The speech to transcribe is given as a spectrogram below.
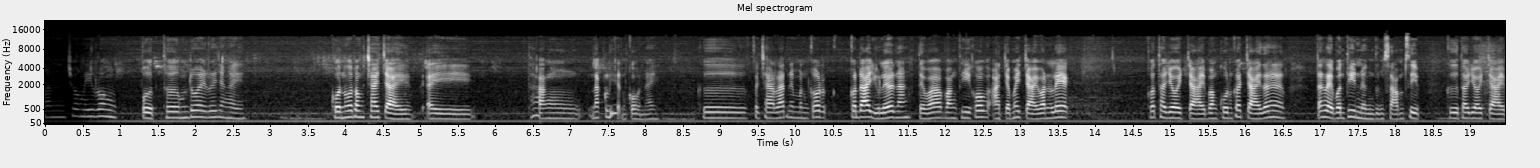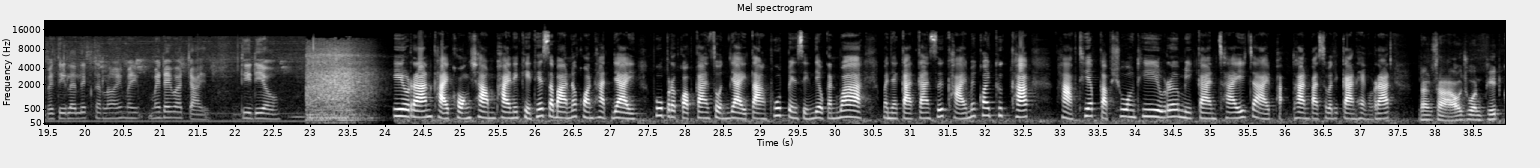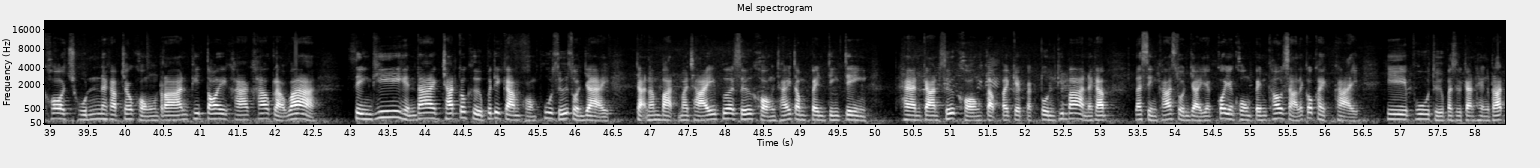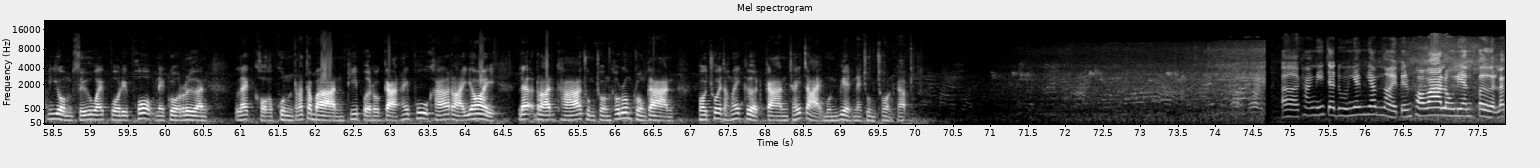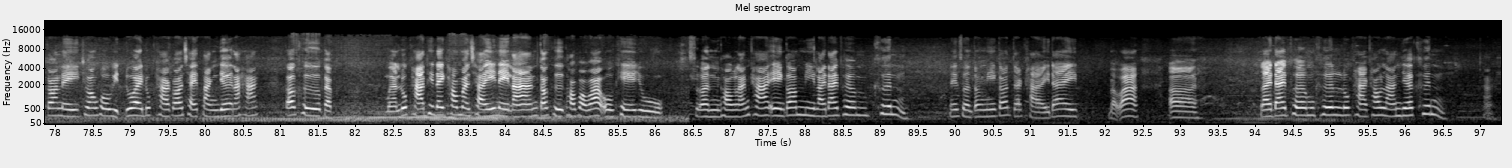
มันช่วงนี้ร่วงเปิดเทอมด้วยหรือยังไง คนก็ต้องใช้จ่ายไอทางนักเรียนก่อนไงคือประชารัฐเนี่ยมันก็ก็ได้อยู่แล้วนะ แต่ว่าบางทีเขาอาจจะไม่จ่ายวันแรก ก็ทยอยจ่ายบางคนก็จ่ายตั้งตั้งแต่วันที่หนึ่งถึงสามสิบคือทยอยจ่ายไปทีละเล็กทีละน้อยไม่ไม่ได้ว่าจ่ายทีเดียว ที่ร้านขายของชำภายในเขตเทศบาลนครหัดใหญ่ ผู้ประกอบการส่วนใหญ่ต่างพูดเป็นเสียงเดียวกันว่า บรรยากาศการซื้อขายไม่ค่อยคึกคัก หากเทียบกับช่วงที่เริ่มมีการใช้จ่ายผ่านบัตรสวัสดิการแห่งรัฐนางสาวชวนพิษข้อชุนนะครับเจ้าของร้านพี่ต้อยค้าข้าวกล่าวว่า สิ่งที่เห็นได้ชัดก็คือพฤติกรรมของผู้ซื้อส่วนใหญ่ จะนำบัตรมาใช้เพื่อซื้อของใช้จำเป็นจริง ๆ แทนการซื้อของกลับไปเก็บกักตุนที่บ้านนะครับ และสินค้าส่วนใหญ่ยังก็ยังคงเป็นข้าวสารและก็ไข่ไข่ที่ผู้ถือบัตรสวัสดิการแห่งรัฐนิยมซื้อไว้บริโภคในครัวเรือน และขอขอบคุณรัฐบาลที่เปิดโอกาสให้ผู้ค้ารายย่อย และร้านค้าชุมชนเข้าร่วมโครงการเพราะช่วยทำให้เกิดการใช้จ่ายหมุนเวียนในชุมชนครับครั้งนี้จะดูเงียบๆหน่อยเป็นเพราะว่าโรงเรียนเปิดแล้วก็ในช่วงโควิดด้วยลูกค้าก็ใช้ตังค์เยอะนะคะ ก็คือแบบ เหมือนลูกค้าที่ได้เข้ามาใช้ในร้านก็คือเขาบอกว่าโอเคอยู่ ส่วนของร้านค้าเองก็มีรายได้เพิ่มขึ้น ในส่วนตรงนี้ก็จะขายได้แบบว่ารายได้เพิ่มขึ้นลูกค้าเข้าร้านเยอะขึ้น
